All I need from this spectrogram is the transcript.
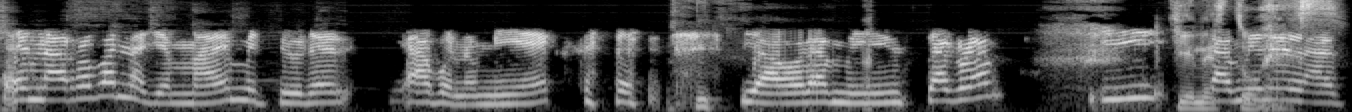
En arroba Nayamae, mi Twitter, ah, bueno, mi ex, y ahora mi Instagram. Y también en las...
